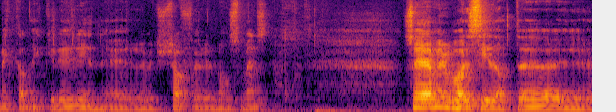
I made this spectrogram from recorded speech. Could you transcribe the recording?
mekanikere, rengjørere, sjåfører, noe som helst. Så jeg vil bare si det at uh,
